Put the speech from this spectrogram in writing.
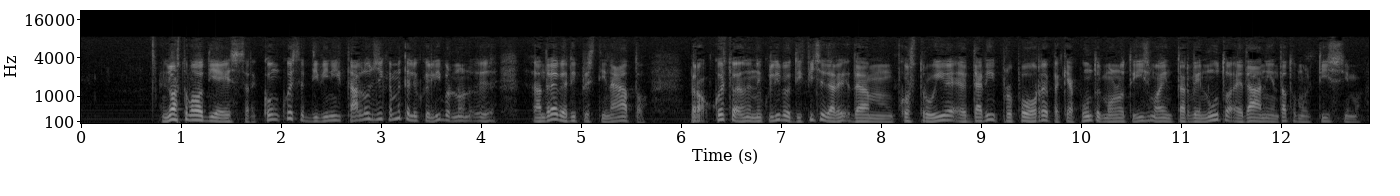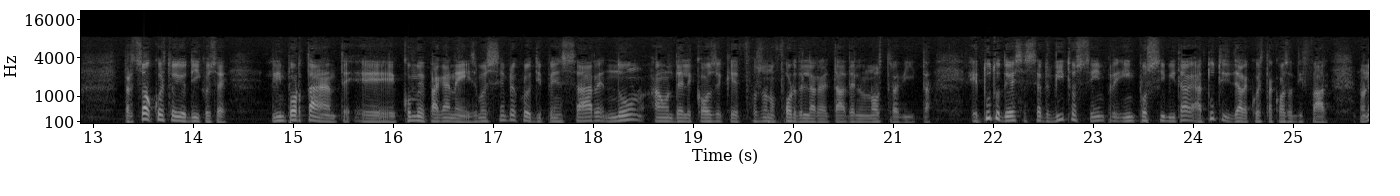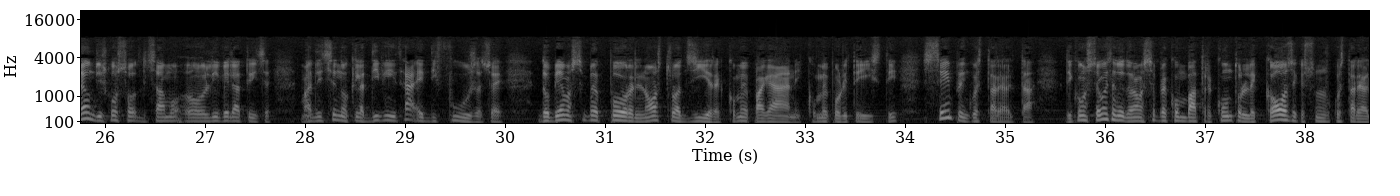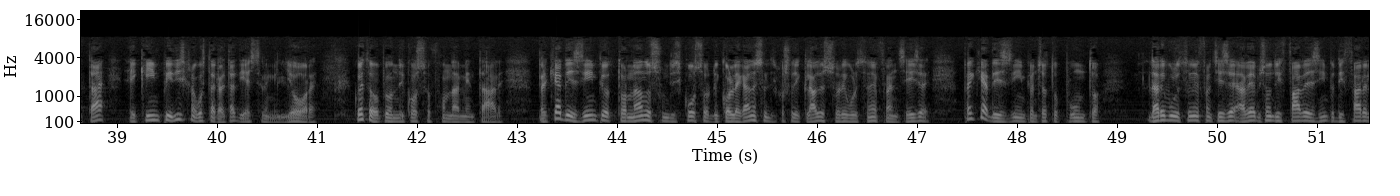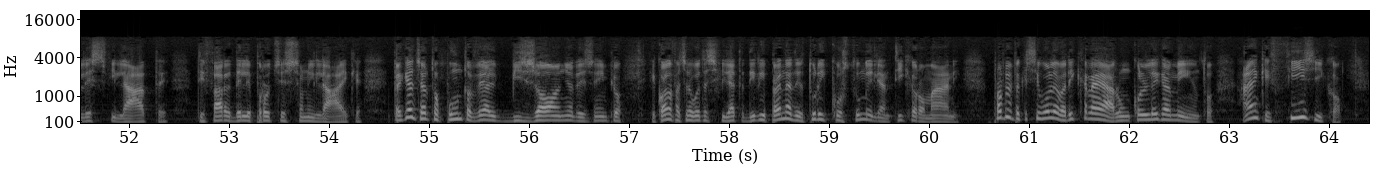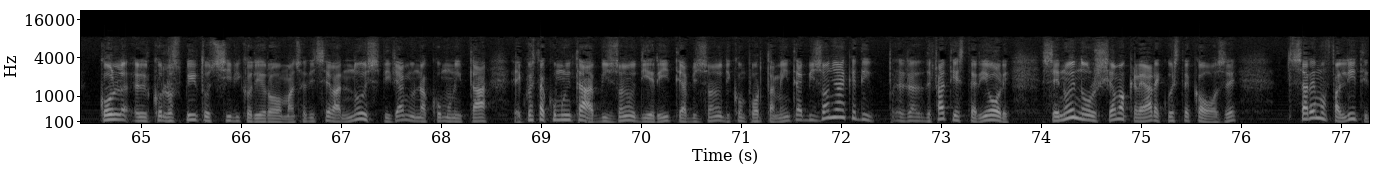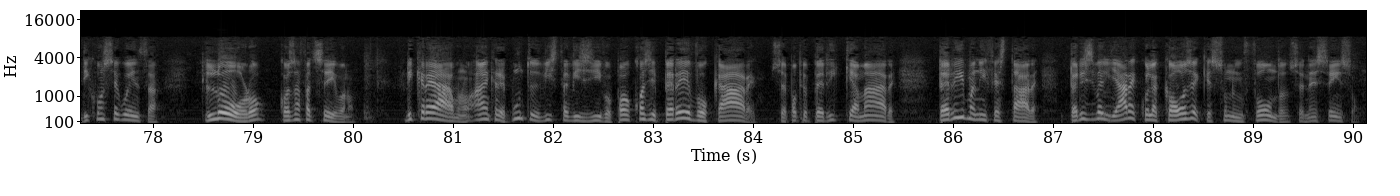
il nostro modo di essere con queste divinità, logicamente l'equilibrio non- eh, andrebbe ripristinato. Però questo è un equilibrio difficile da, da, mm, costruire e da riproporre perché appunto il monoteismo è intervenuto ed ha annientato moltissimo. Perciò questo io dico, cioè, l'importante eh, come paganesimo è sempre quello di pensare non a delle cose che sono fuori dalla realtà della nostra vita e tutto deve essere servito sempre in possibilità a tutti di dare questa cosa di fare. Non è un discorso diciamo livellatrice, ma dicendo che la divinità è diffusa, cioè dobbiamo sempre porre il nostro agire come pagani, come politeisti, sempre in questa realtà. Di conseguenza noi dobbiamo sempre combattere contro le cose che sono questa realtà e che impediscono a questa realtà di essere migliore. Questo è proprio un discorso fondamentale. Perché ad esempio, tornando sul discorso, ricollegandosi al discorso di Claudio sulla rivoluzione francese, perché ad esempio a un certo punto la rivoluzione francese aveva bisogno di fare, ad esempio, di fare le sfilate, di fare delle processioni laiche, perché a un certo punto aveva il bisogno, ad esempio, che quando facevano queste sfilate, di riprendere addirittura i costumi degli antichi romani, proprio perché si voleva ricreare un collegamento anche fisico con, il- con lo spirito civico di Roma, cioè diceva noi viviamo in una comunità e questa comunità ha bisogno di riti, ha bisogno di comportamenti, ha bisogno anche di, eh, di fatti esteriori. Se noi non riusciamo a creare queste cose saremo falliti, di conseguenza loro cosa facevano? Ricreavano anche dal punto di vista visivo, quasi per evocare, cioè proprio per richiamare, per rimanifestare, per risvegliare quelle cose che sono in fondo, cioè nel senso,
